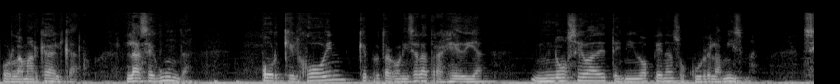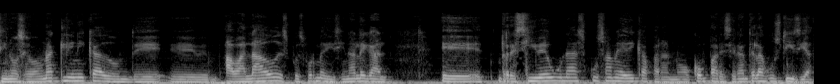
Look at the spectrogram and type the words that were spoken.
por la marca del carro. La segunda, porque el joven que protagoniza la tragedia no se va detenido apenas ocurre la misma, sino se va a una clínica donde, eh, avalado después por medicina legal, eh, recibe una excusa médica para no comparecer ante la justicia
